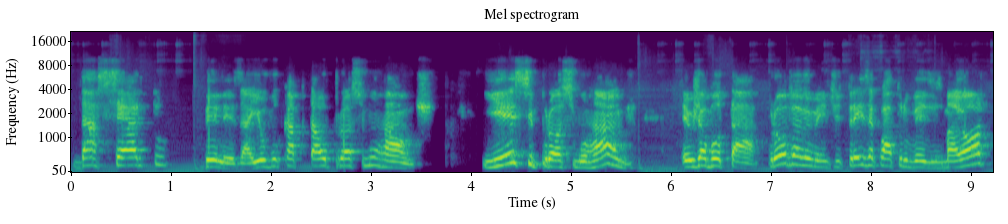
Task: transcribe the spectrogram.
dá certo, beleza. Aí eu vou captar o próximo round. E esse próximo round, eu já vou estar provavelmente três a quatro vezes maior,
